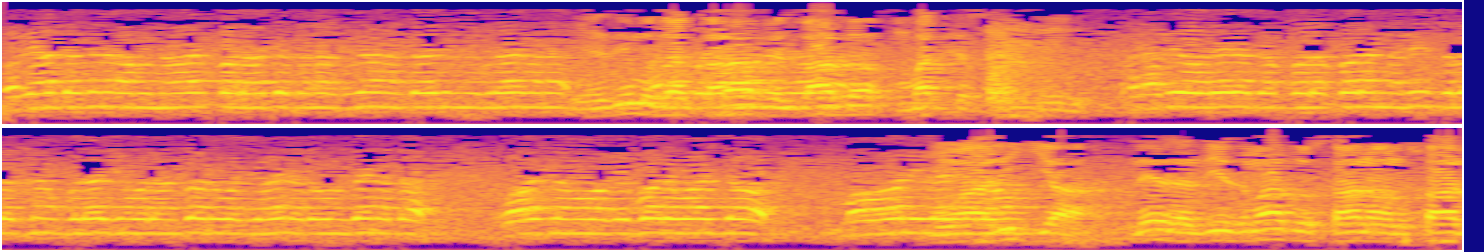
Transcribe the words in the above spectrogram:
وبحدثنا ابو نعيم قال حدثنا سفيان عن سعيد بن ابراهيم یہ مذاکرات في بعد مت کے عن ابي هريره قال قال النبي صلى الله عليه وسلم قريش والانصار وجهينة ومزينة واسلم وغفار وعشاء موالي موالیا نے عزیز ما دوستان و انصار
